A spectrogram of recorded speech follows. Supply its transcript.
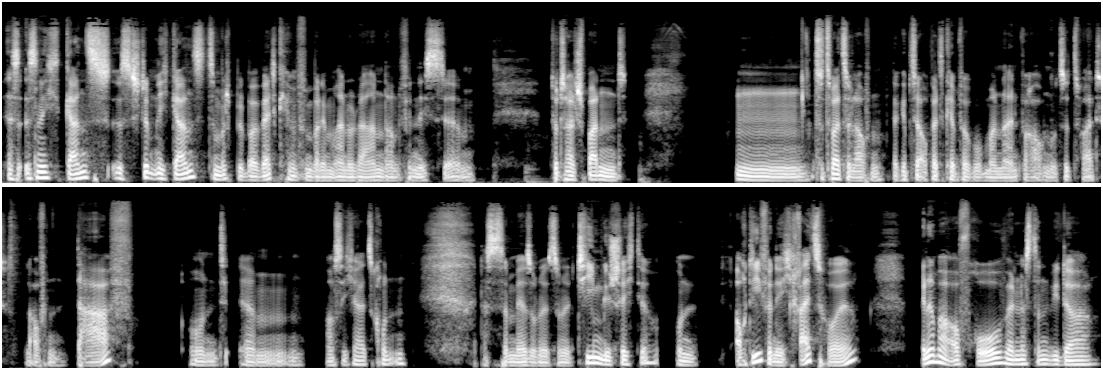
es ist nicht ganz, es stimmt nicht ganz, zum Beispiel bei Wettkämpfen, bei dem einen oder anderen finde ich es ähm, total spannend, mh, hm, zu zweit zu laufen. Da gibt es ja auch Wettkämpfe, wo man einfach auch nur zu zweit laufen darf und ähm, aus Sicherheitsgründen. Das ist dann mehr so eine, so eine Teamgeschichte und auch die finde ich reizvoll, bin aber auch froh, wenn das dann wieder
